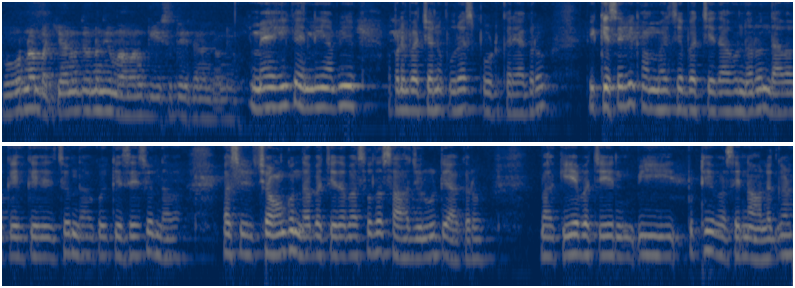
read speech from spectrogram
ਹੋਰ ਨਾ ਬੱਚਿਆਂ ਨੂੰ ਤੇ ਉਹਨਾਂ ਦੀਆਂ ਮਾਵਾਂ ਨੂੰ ਕੀ ਸੰਦੇਸ਼ ਦੇਣਾ ਚਾਹੁੰਦੇ ਹੋ? ਮੈਂ ਇਹੀ ਕਹਿੰਦੀ ਆ ਵੀ ਆਪਣੇ ਬੱਚਿਆਂ ਨੂੰ ਪੂਰਾ ਸਪੋਰਟ ਕਰਿਆ ਕਰੋ ਵੀ ਕਿਸੇ ਵੀ ਕੰਮ 'ਚ ਬੱਚੇ ਦਾ ਹੁਨਰ ਹੁੰਦਾ ਵਾ ਕਿਸੇ ਕਿਸੇ 'ਚ ਹੁੰਦਾ ਕੋਈ ਕਿਸੇ 'ਚ ਹੁੰਦਾ ਵਾ ਬਸ ਸ਼ੌਂਕ ਹੁੰਦਾ ਬੱਚੇ ਦਾ ਬਸ ਉਹਦਾ ਸਾਥ ਜ਼ਰੂਰ ਦਿਆ ਕਰੋ। ਬਾਕੀ ਇਹ ਬੱਚੇ ਵੀ ਪੁੱਠੇ ਪਾਸੇ ਨਾ ਲੱਗਣ,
